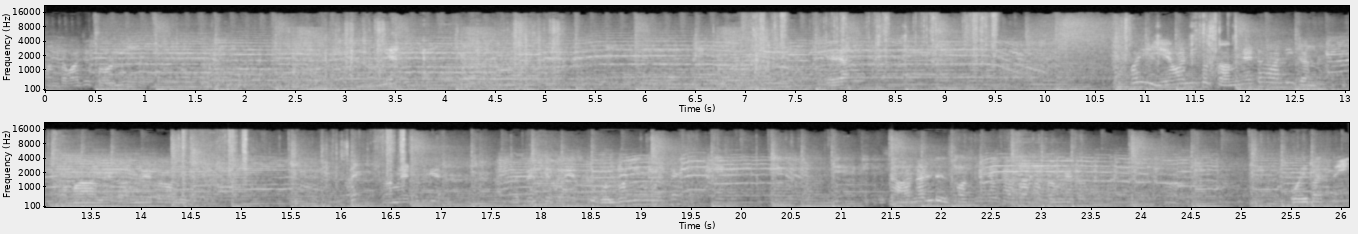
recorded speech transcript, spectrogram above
हम दरवाजे तोड़ नहीं सकते ये वाली तो टर्मिनेटर वाली गन है। टर्मिनेटर वाली टर्मिनेटर के के तरह इसको गोल गोल नहीं मिलते जैसे आर्नल्ड का था टर्मिनेटर कोई बात नहीं।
